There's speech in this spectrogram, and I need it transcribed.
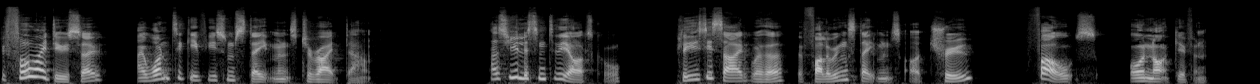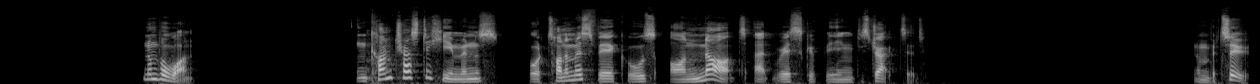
before I do so, I want to give you some statements to write down. As you listen to the article, please decide whether the following statements are true, false, or not given. Number 1. In contrast to humans, autonomous vehicles are not at risk of being distracted. Number two,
